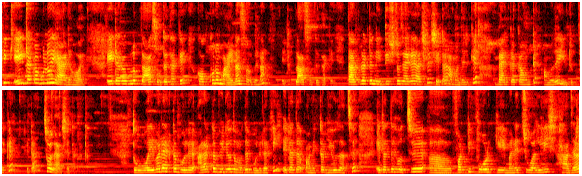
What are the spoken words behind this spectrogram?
ঠিক এই টাকাগুলোই অ্যাড হয়। এই টাকাগুলো প্লাস হতে থাকে, কখনো মাইনাস হবে না, এটা প্লাস হতে থাকে। তারপরে একটা নির্দিষ্ট জায়গায় আসলে সেটা আমাদেরকে ব্যাংক অ্যাকাউন্টে আমাদের ইউটিউব থেকে সেটা চলে আসে টাকাটা তো এবারে একটা বলে আর একটা ভিডিও তোমাদের বলে রাখি। এটাতে অনেকটা ভিউজ আছে। এটাতে হচ্ছে ফর্টি ফোর কে মানে চুয়াল্লিশ হাজার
